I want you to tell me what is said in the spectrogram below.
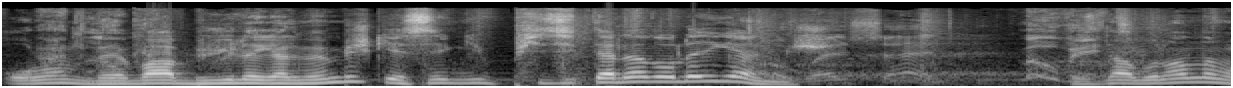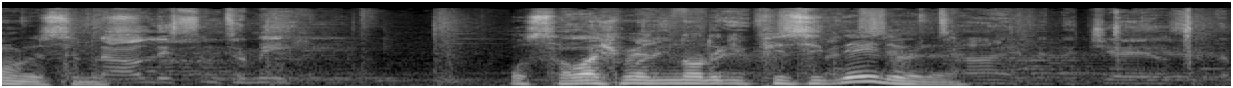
Oğlum veba büyüyle gelmemiş ki sizin gibi pisliklerden dolayı gelmiş. Siz daha bunu anlamamışsınız. O savaş meydanının oradaki pislik neydi öyle? Time in the jails of the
